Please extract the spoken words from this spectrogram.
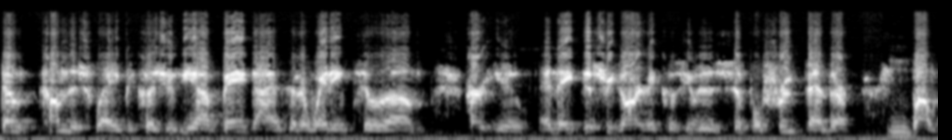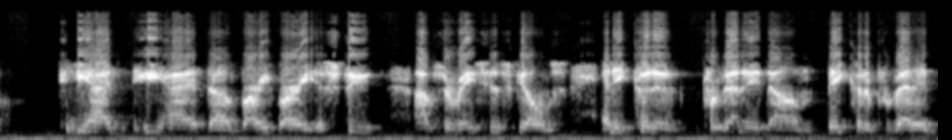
don't come this way because you, you have bad guys that are waiting to um, hurt you. And they disregarded it because he was a simple fruit vendor. Mm. Well, he had he had uh, very very astute observation skills, and he could have prevented. Um, they could have prevented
